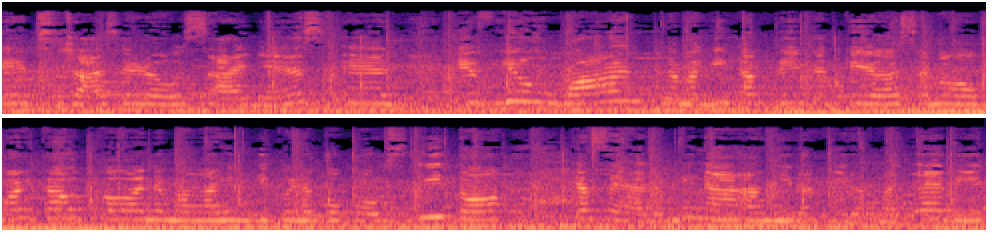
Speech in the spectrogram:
It's Jassy Rose Sanyes. And if you want na maging updated kayo sa mga workout ko, na mga hindi ko na post dito, kasi alam niyo na, ang hirap-hirap mag-edit,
